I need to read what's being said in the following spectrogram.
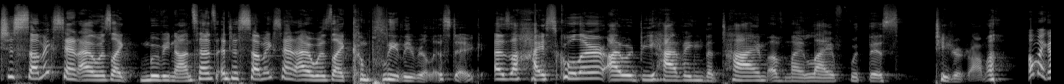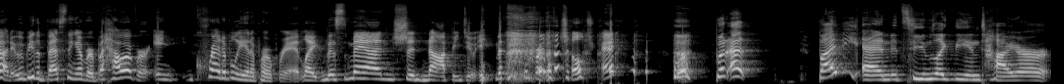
to some extent, I was like movie nonsense. And to some extent, I was like completely realistic. As a high schooler, I would be having the time of my life with this teacher drama. Oh my god, it would be the best thing ever. But however, incredibly inappropriate. Like this man should not be doing this in front of children. But at by the end, it seems like the entire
